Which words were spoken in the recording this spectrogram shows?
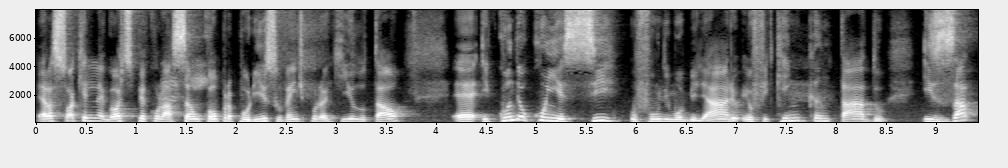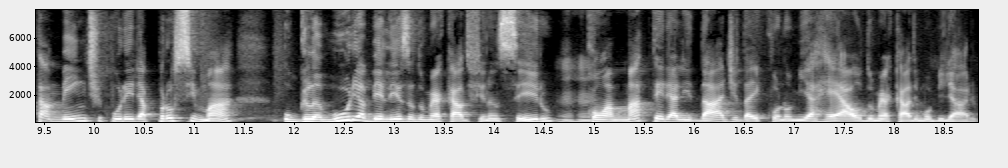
era só aquele negócio de especulação, compra por isso, vende por aquilo tal. É, e quando eu conheci o fundo imobiliário, eu fiquei encantado exatamente por ele aproximar o glamour e a beleza do mercado financeiro uhum. com a materialidade da economia real do mercado imobiliário.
